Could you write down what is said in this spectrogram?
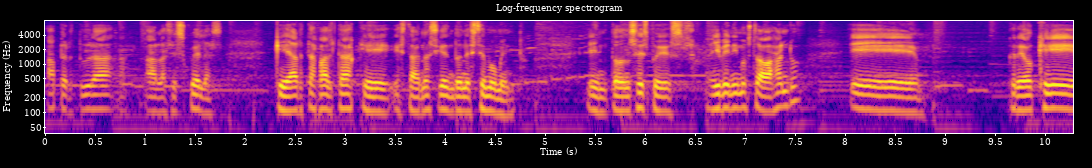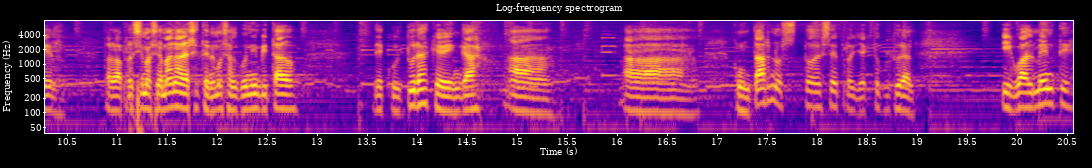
apertura a, las escuelas, que harta falta que están haciendo en este momento. Entonces pues ahí venimos trabajando. creo que para la próxima semana a ver si tenemos algún invitado de cultura que venga a a juntarnos todo ese proyecto cultural. Igualmente,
